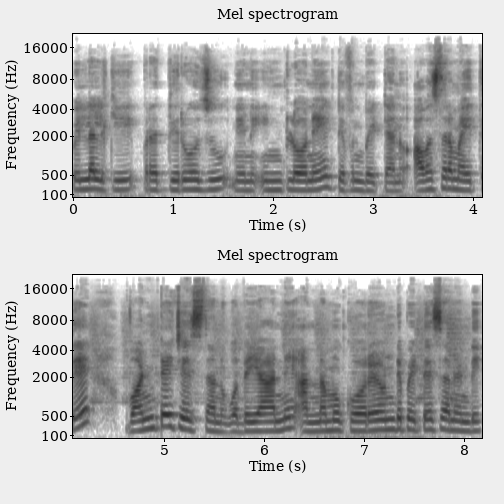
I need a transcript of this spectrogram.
పిల్లలకి ప్రతిరోజు నేను ఇంట్లోనే టిఫిన్ పెట్టాను. అవసరమైతే వంటే చేస్తాను. ఉదయాన్నే అన్నము కూర వండి పెట్టేశానండి.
